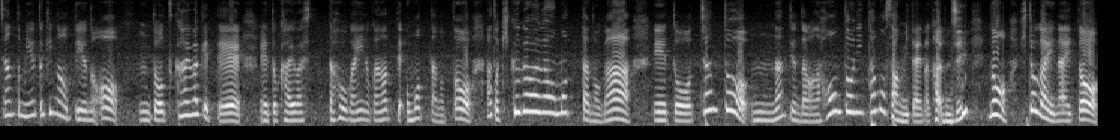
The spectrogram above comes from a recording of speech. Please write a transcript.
ちゃんとミュート機能っていうのを、うんと、使い分けて、えーと、会話した方がいいのかなって思ったのとあと聞く側が思ったのが、えーと、ちゃんと何、うん、て言うんだろうな本当にタモさんみたいな感じ の人がいないと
